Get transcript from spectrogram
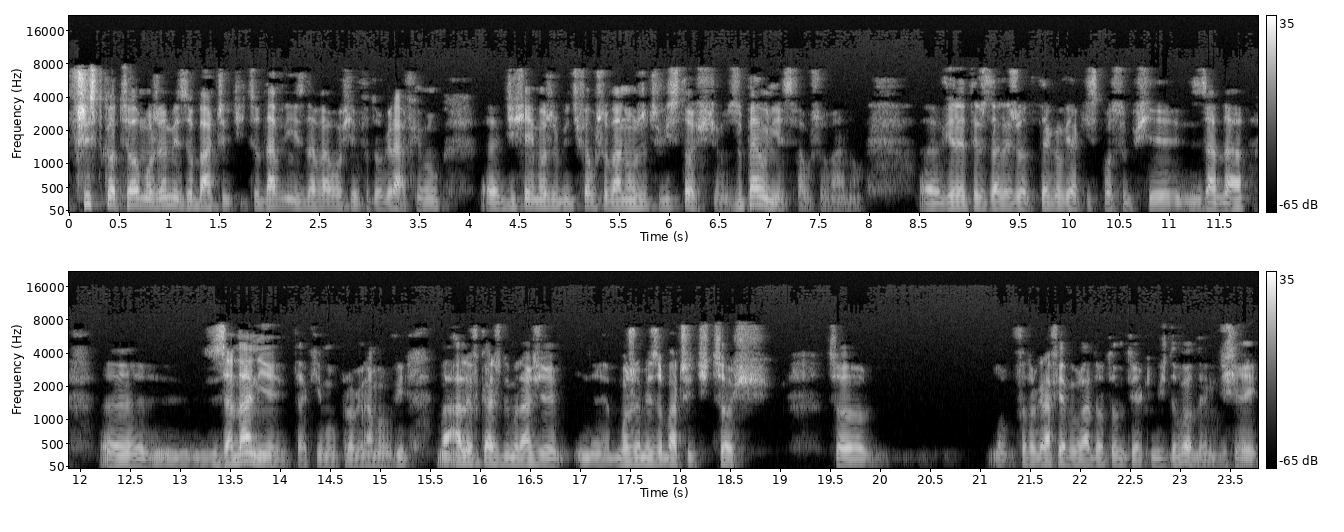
wszystko, co możemy zobaczyć i co dawniej zdawało się fotografią, e, dzisiaj może być fałszowaną rzeczywistością, zupełnie sfałszowaną. E, wiele też zależy od tego, w jaki sposób się zada e, zadanie takiemu programowi, no ale w każdym razie możemy zobaczyć coś, co no, fotografia była dotąd jakimś dowodem. Dzisiaj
